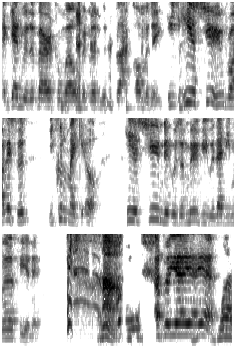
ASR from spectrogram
again with American Werewolf in London, black comedy. He he assumed, right? Listen, you couldn't make it up. He assumed it was a movie with Eddie Murphy in it. Huh. That's what, yeah, yeah, yeah. Black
